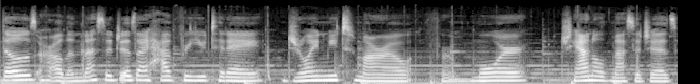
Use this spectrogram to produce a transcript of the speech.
Those are all the messages I have for you today. Join me tomorrow for more channeled messages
